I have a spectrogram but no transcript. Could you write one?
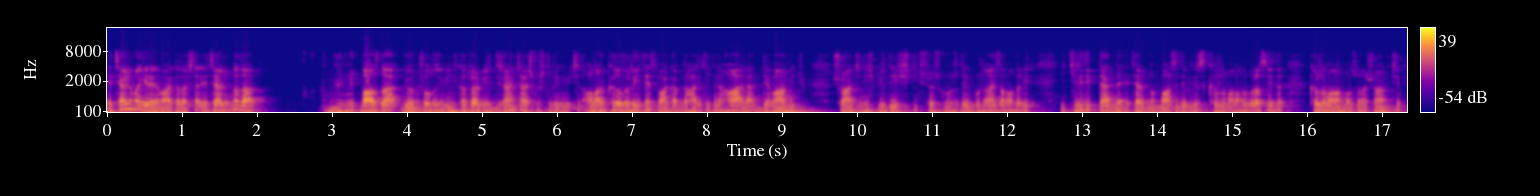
Ethereum'a gelelim arkadaşlar. Ethereum'da da günlük bazda görmüş olduğunuz gibi indikatör bir direnç açmıştı benim için. Alan kırılır retest ve akabinde hareketine hala devam ediyor. Şu an için hiçbir değişiklik söz konusu değil. Burada aynı zamanda bir ikili dipten de Ethereum'dan bahsedebiliriz. Kırılım alanı burasıydı. Kırılım alanından sonra şu an için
